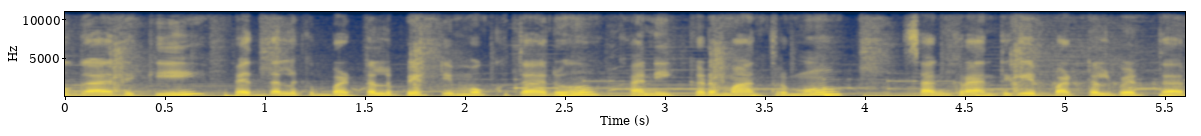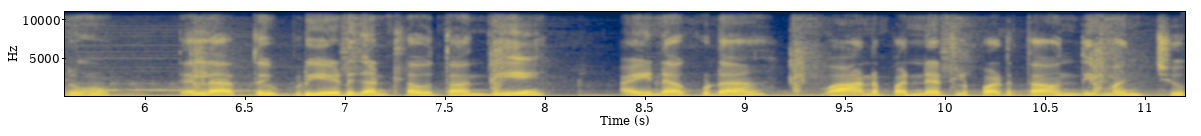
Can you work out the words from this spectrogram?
ఉగాదికి పెద్దలకు బట్టలు పెట్టి మొక్కుతారు. కానీ ఇక్కడ మాత్రము సంక్రాంతికి బట్టలు పెడతారు. తెల్లారితో ఇప్పుడు ఏడు గంటలు అవుతుంది. అయినా కూడా వాన పడినట్లు పడతా ఉంది మంచు.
